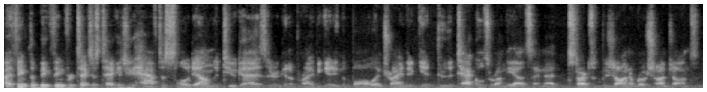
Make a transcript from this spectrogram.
I think the big thing for Texas Tech is you have to slow down the two guys that are going to probably be getting the ball and trying to get through the tackles around the outside. And that starts with Bijan and Roschon Johnson,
